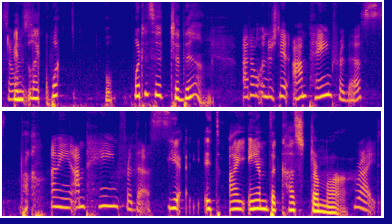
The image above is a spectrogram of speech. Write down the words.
So and like, what, what is it to them? I don't understand. I'm paying for this. I mean, I'm paying for this. Yeah, it's I am the customer. Right.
